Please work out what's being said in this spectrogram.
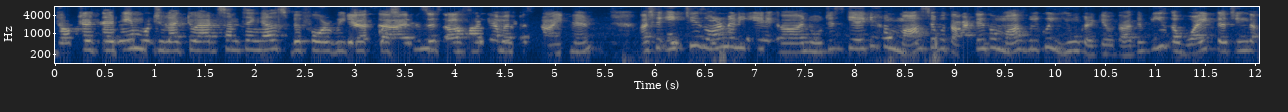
Dr. Tareem, would you like to add something else before we yes, take questions? Yes, हमारे पास टाइम है अच्छा एक चीज़ और मैंने ये नोटिस किया है कि हम मास्क जब उतारते हैं तो मास्क बिल्कुल यूँ करके उतारते हैं प्लीज़ अवॉइड टचिंग द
